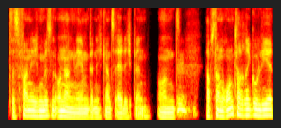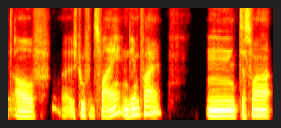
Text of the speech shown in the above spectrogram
Das fand ich ein bisschen unangenehm, wenn ich ganz ehrlich bin. Und Mhm. hab's dann runterreguliert auf äh, Stufe zwei in dem Fall. Mm, Das war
